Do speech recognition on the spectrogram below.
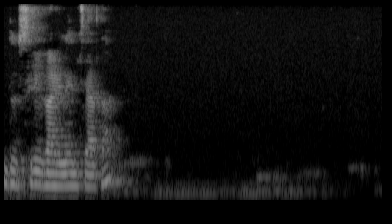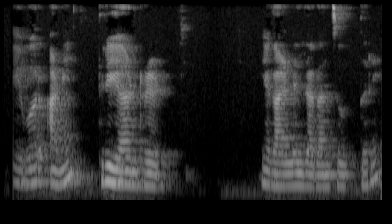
दुसरी गाळलेली जागा. एवर आणि थ्री हंड्रेड या गाळलेल्या जागांचं उत्तर आहे.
